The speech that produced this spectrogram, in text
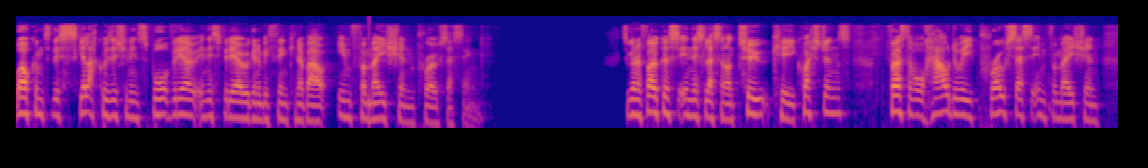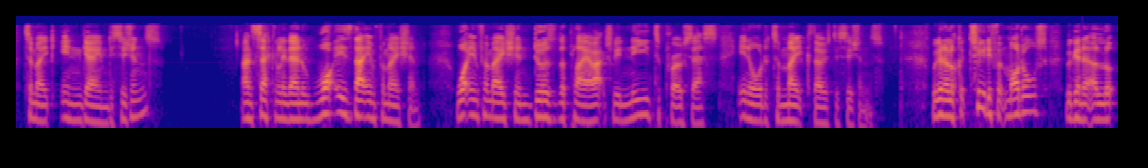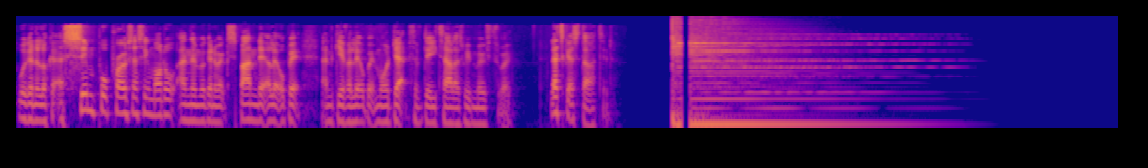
Welcome to this skill acquisition in sport video. In this video we're going to be thinking about information processing. So we're going to focus in this lesson on two key questions. First of all, how do we process information to make in-game decisions? And secondly then, what is that information? What information does the player actually need to process in order to make those decisions? We're going to look at two different models. We're going to look we're going to look at a simple processing model and then we're going to expand it a little bit and give a little bit more depth of detail as we move through. Let's get started.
